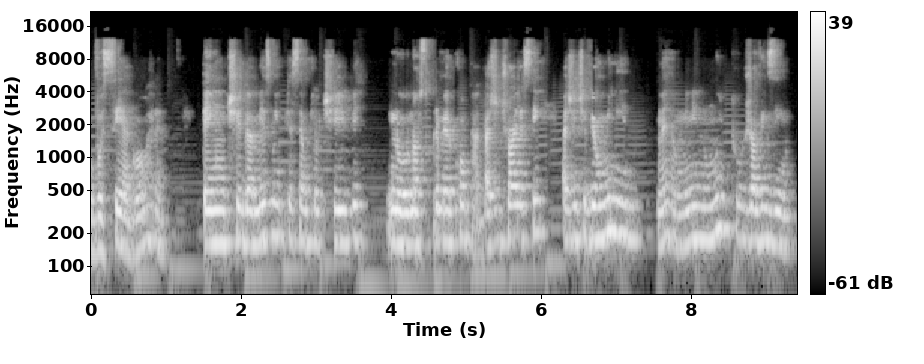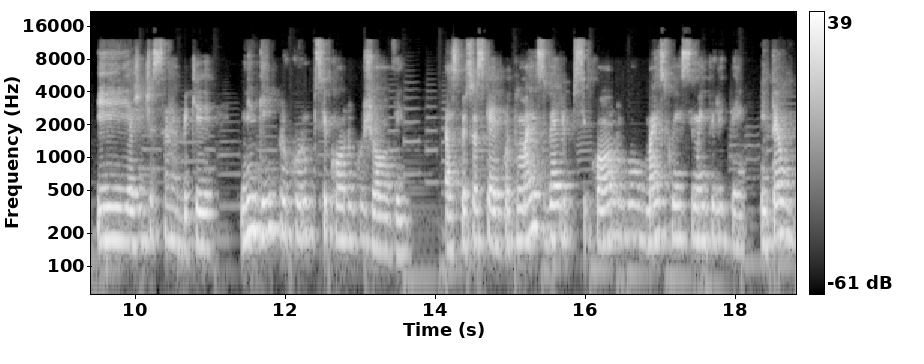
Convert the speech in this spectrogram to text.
você agora tenham tido a mesma impressão que eu tive no nosso primeiro contato. A gente olha assim, a gente vê um menino, né? Um menino muito jovenzinho. E a gente sabe que ninguém procura um psicólogo jovem. As pessoas querem, quanto mais velho o psicólogo, mais conhecimento ele tem. Então,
